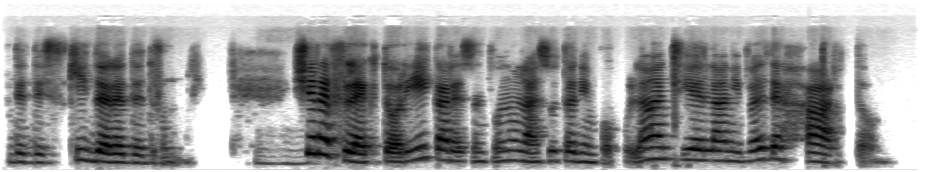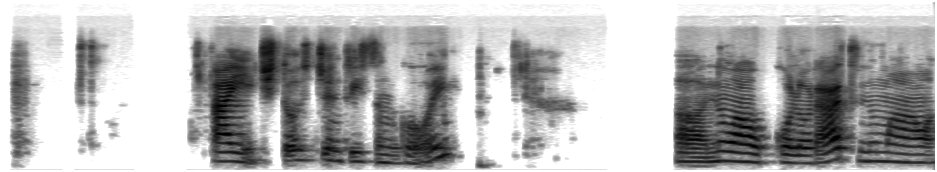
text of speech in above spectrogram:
de deschidere de drumuri. Mm-hmm. Și reflectorii, care sunt 1% din populație, la nivel de hartă. Aici, toți centrii sunt goi, uh, nu au colorat, numai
